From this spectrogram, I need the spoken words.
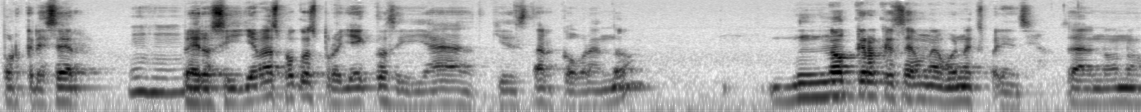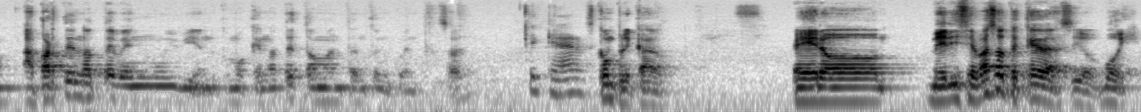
por crecer. Pero si llevas pocos proyectos y ya quieres estar cobrando, no creo que sea una buena experiencia. O sea, no, no. Aparte no te ven muy bien, como que no te toman tanto en cuenta, ¿sabes? Sí, claro. Es complicado. Pero me dice, ¿vas o te quedas? Y yo, voy.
